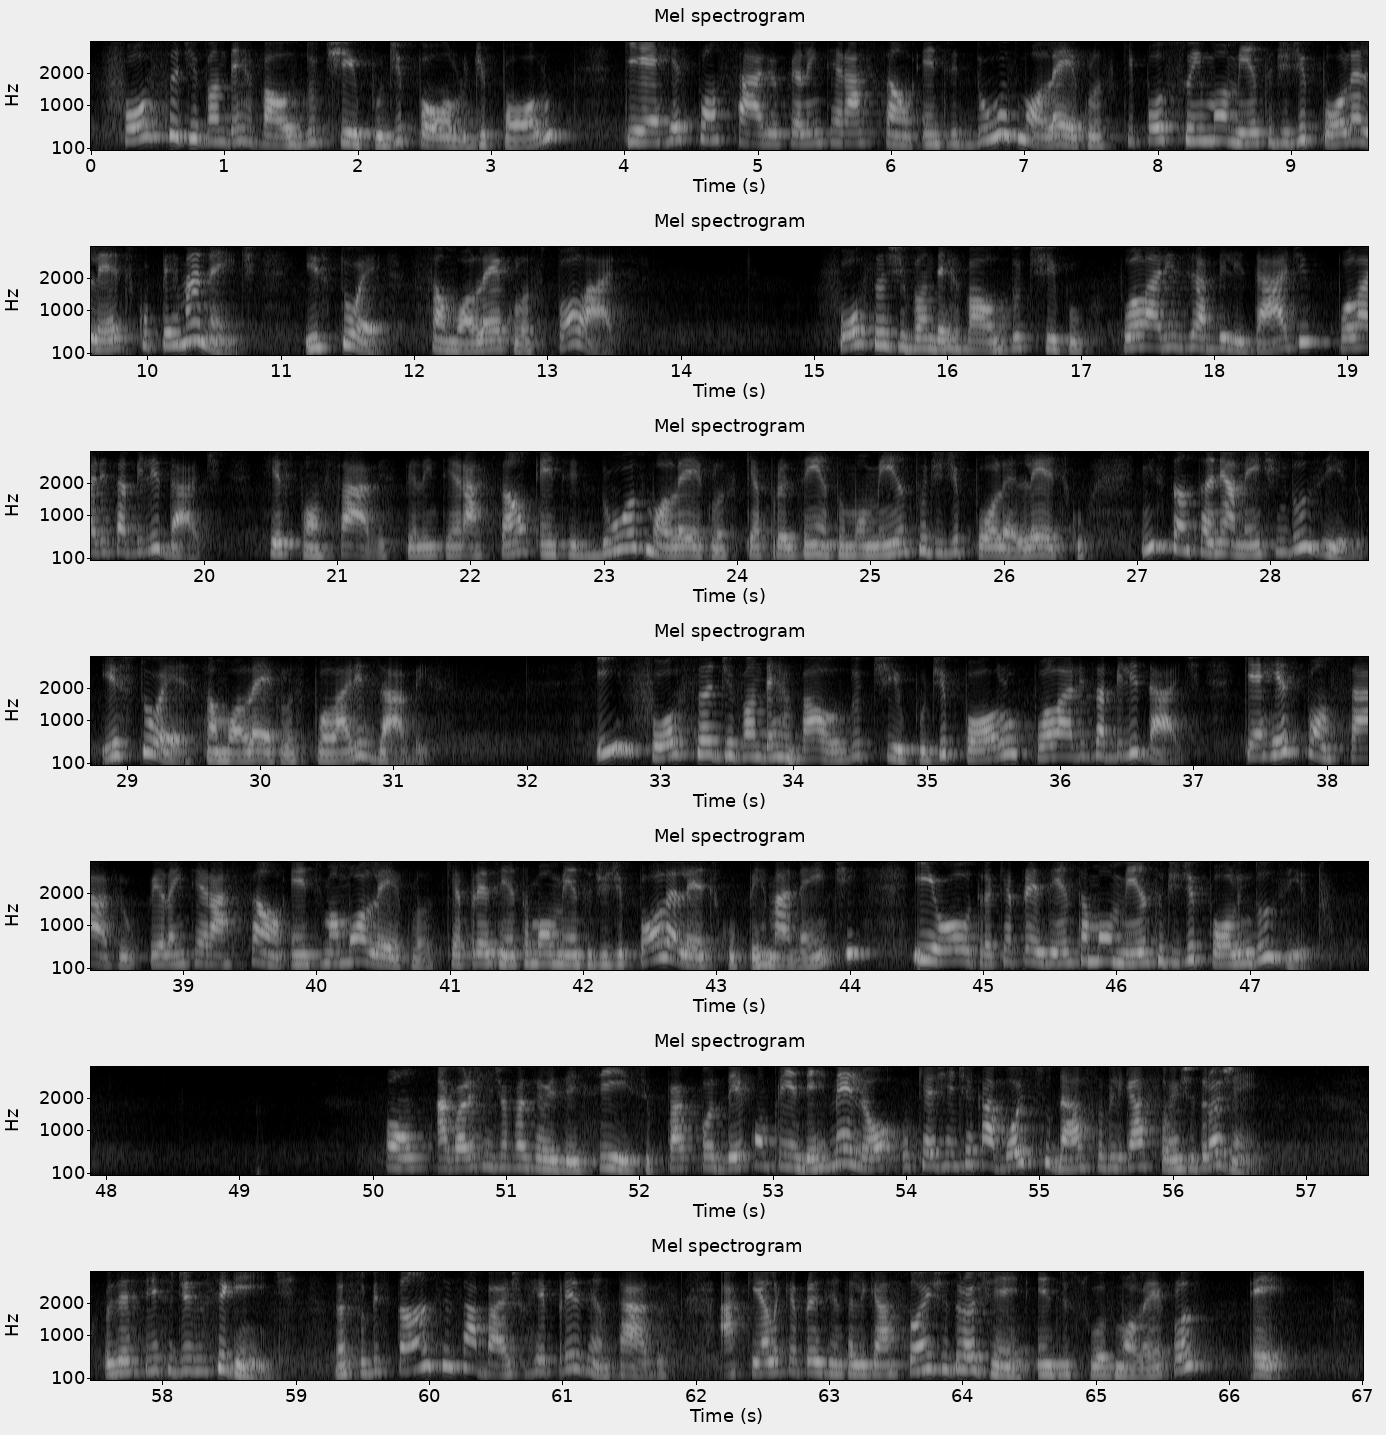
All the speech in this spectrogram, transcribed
força de Van der Waals do tipo dipolo-dipolo, que é responsável pela interação entre duas moléculas que possuem momento de dipolo elétrico permanente, isto é, são moléculas polares. Forças de Van der Waals do tipo polarizabilidade, polarizabilidade, responsáveis pela interação entre duas moléculas que apresentam momento de dipolo elétrico instantaneamente induzido, isto é, são moléculas polarizáveis. e força de Van der Waals do tipo dipolo polarizabilidade, que é responsável pela interação entre uma molécula que apresenta momento de dipolo elétrico permanente e outra que apresenta momento de dipolo induzido. Bom, agora a gente vai fazer um exercício para poder compreender melhor o que a gente acabou de estudar sobre ligações de hidrogênio. O exercício diz o seguinte: das substâncias abaixo representadas, aquela que apresenta ligações de hidrogênio entre suas moléculas é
